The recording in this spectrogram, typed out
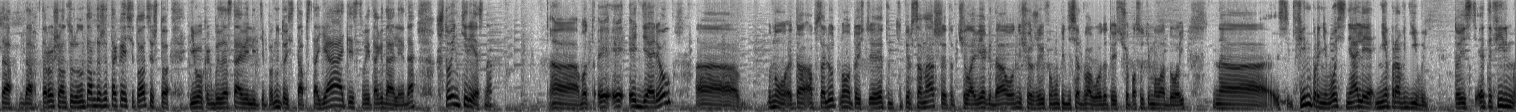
Да, да, второй шанс уже. Ну, там даже такая ситуация, что его как бы заставили, типа, ну, то есть это обстоятельства и так далее, да. Что интересно, а, вот э -э Эдди Орел а, ну, это абсолютно, ну, то есть этот персонаж, этот человек, да, он еще жив, ему 52 года, то есть еще, по сути, молодой. А, фильм про него сняли неправдивый. То есть это фильм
